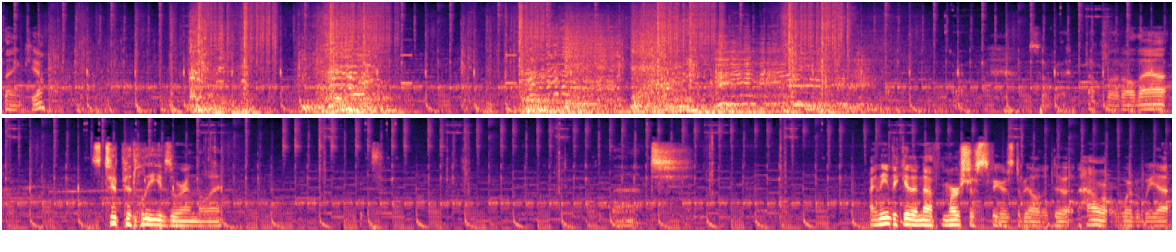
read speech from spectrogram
Thank you. So good. Upload all that. Stupid leaves were in the way. I need to get enough Mercer spheres to be able to do it. How? What are we at?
